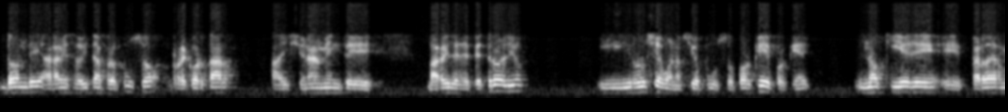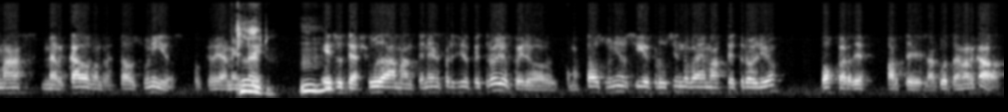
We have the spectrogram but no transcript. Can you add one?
donde Arabia Saudita propuso recortar adicionalmente barriles de petróleo y Rusia, bueno, se opuso. ¿Por qué? Porque no quiere eh, perder más mercado contra Estados Unidos, porque obviamente eso te ayuda a mantener el precio del petróleo, pero como Estados Unidos sigue produciendo cada vez más petróleo, vos perdés parte de la cuota de mercado.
